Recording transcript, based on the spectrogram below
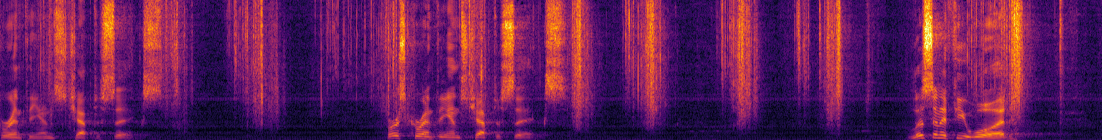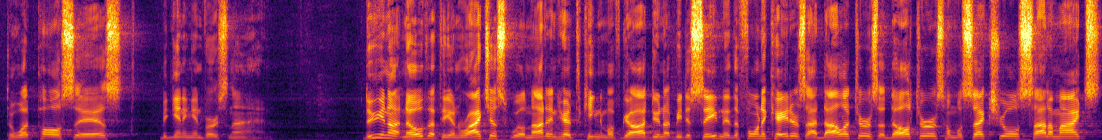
Corinthians chapter 6. 1 Corinthians chapter 6. Listen, if you would, to what Paul says beginning in verse 9. Do you not know that the unrighteous will not inherit the kingdom of God? Do not be deceived, neither fornicators, idolaters, adulterers, homosexuals, sodomites,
